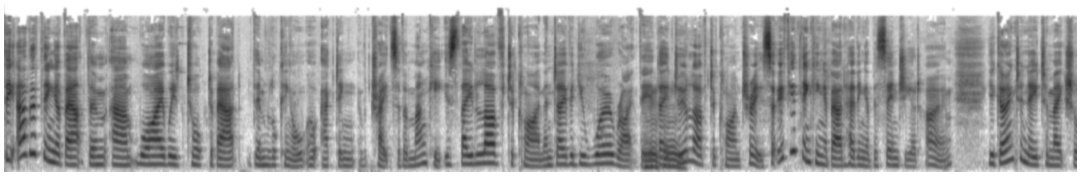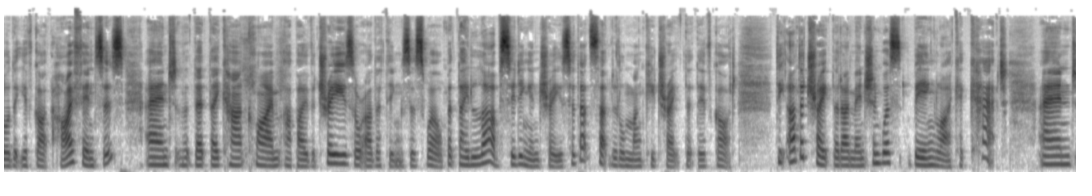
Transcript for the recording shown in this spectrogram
The other thing about them, um, why we talked about them looking or, or acting traits of a monkey, is they love to climb. And David, you were right there. They do love to climb trees. So if you're thinking about having a Basenji at home, you're going to need to make sure that you've got high fences and that they can't climb up over trees or other things as well. But they love sitting in trees. So that's that little monkey trait that they've got. The other trait that I mentioned was being like a cat. And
